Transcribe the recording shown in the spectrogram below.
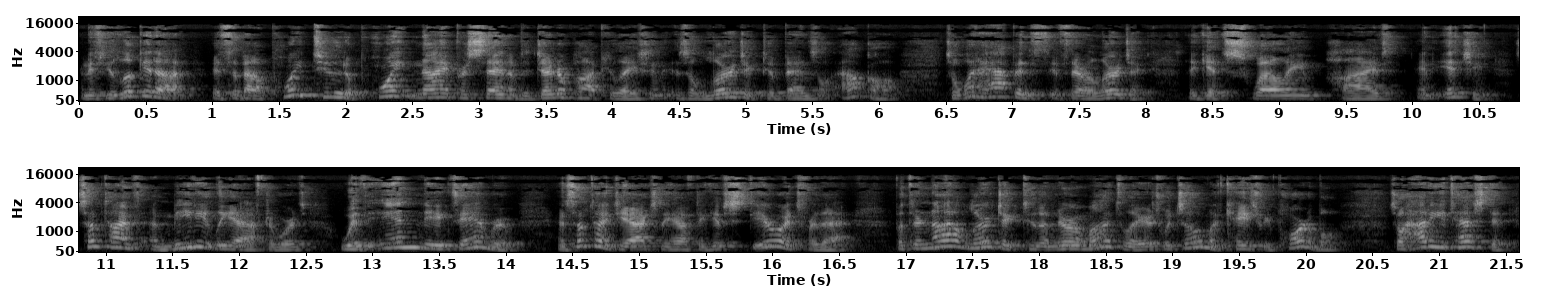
And if you look it up, it's about 0.2 to 0.9% of the general population is allergic to benzyl alcohol. So what happens if they're allergic? They get swelling, hives, and itching, sometimes immediately afterwards within the exam room. And sometimes you actually have to give steroids for that. But they're not allergic to the neuromodulators, which is a case reportable. So how do you test it?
